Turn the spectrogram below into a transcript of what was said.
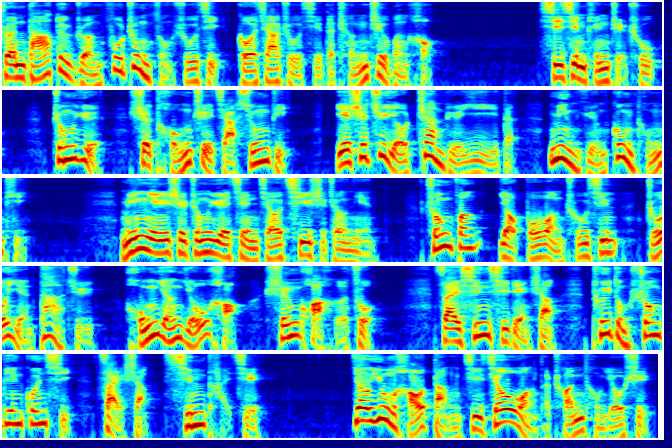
转达对阮富仲总书记、国家主席的诚挚问候。习近平指出，中越是同志加兄弟，也是具有战略意义的命运共同体。明年是中越建交七十周年，双方要不忘初心，着眼大局，弘扬友好，深化合作。在新起点上推动双边关系再上新台阶，要用好党际交往的传统优势，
